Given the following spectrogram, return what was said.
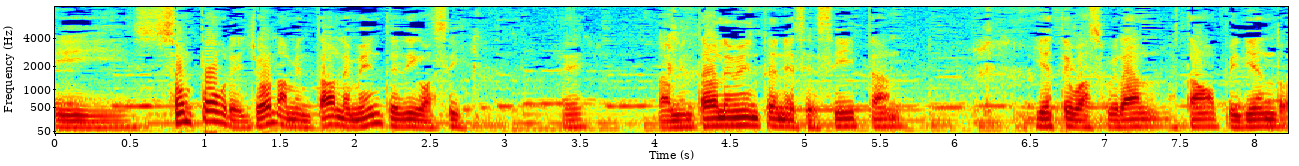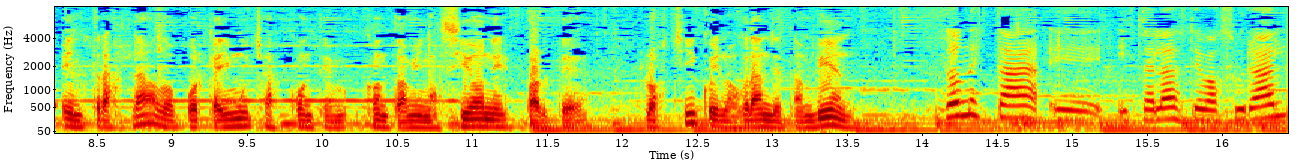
Y son pobres, yo lamentablemente digo así. ¿eh? Lamentablemente necesitan y este basural estamos pidiendo el traslado porque hay muchas contaminaciones, parte de los chicos y los grandes también. ¿Dónde está eh, instalado este basural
